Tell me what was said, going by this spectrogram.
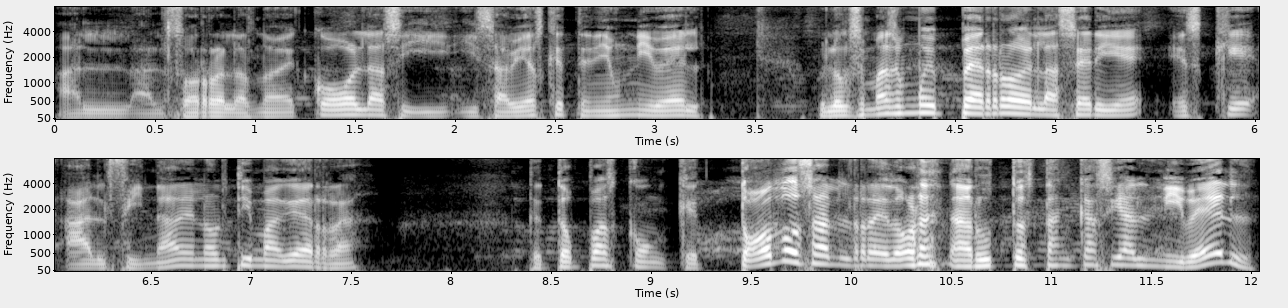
al, al zorro de las nueve colas y, y sabías que tenía un nivel. Lo que se me hace muy perro de la serie es que al final, en la última guerra, te topas con que todos alrededor de Naruto están casi al nivel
